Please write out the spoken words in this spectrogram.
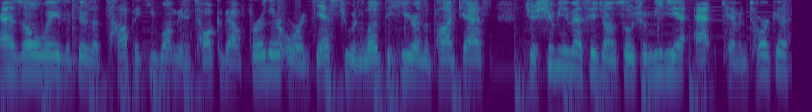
As always, if there's a topic you want me to talk about further or a guest you would love to hear on the podcast, just shoot me a message on social media at Kevin Tarka.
